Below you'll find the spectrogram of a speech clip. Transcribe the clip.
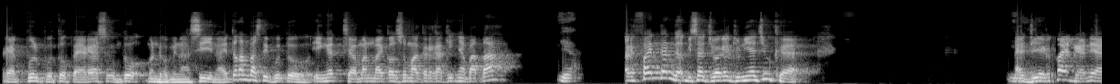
Red Bull butuh Perez untuk mendominasi. Nah itu kan pasti butuh. Ingat zaman Michael Schumacher kakinya patah? Ya. Irfan kan nggak bisa juara dunia juga. Yeah. Eddie Irfan kan ya.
